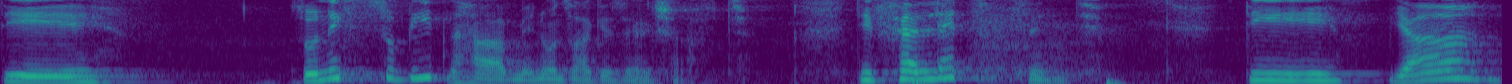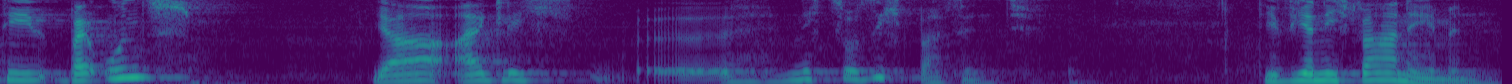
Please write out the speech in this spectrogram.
die so nichts zu bieten haben in unserer Gesellschaft, die verletzt sind, die ja, die bei uns ja eigentlich äh, nicht so sichtbar sind, die wir nicht wahrnehmen,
